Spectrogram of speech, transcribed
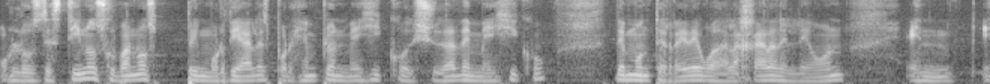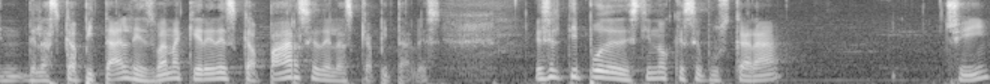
o los destinos urbanos primordiales, por ejemplo en México, de Ciudad de México, de Monterrey, de Guadalajara, de León, en, de las capitales, van a querer escaparse de las capitales. Es el tipo de destino que se buscará, ¿sí?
